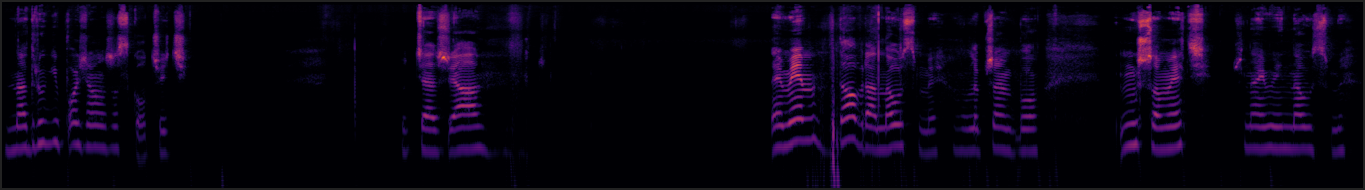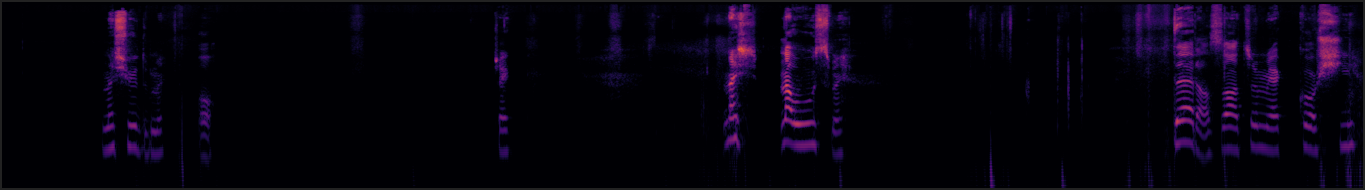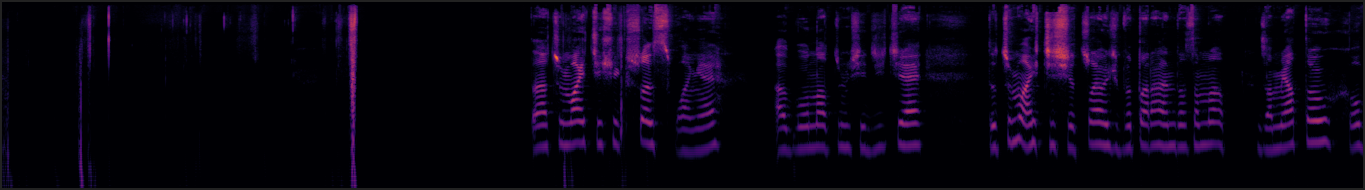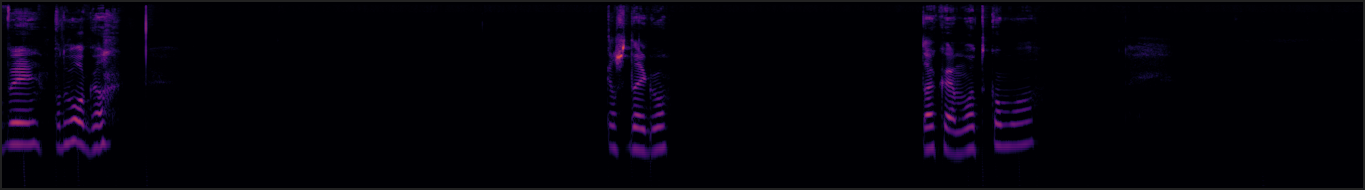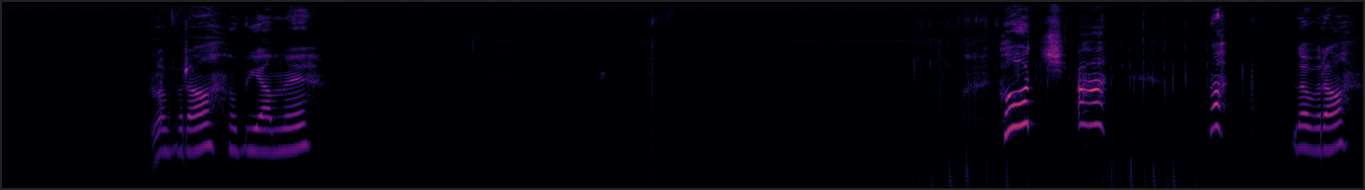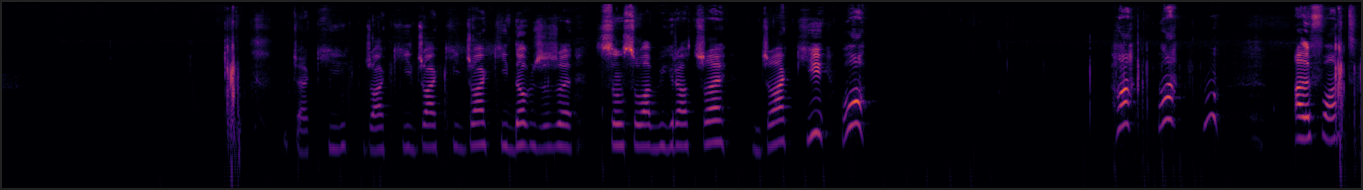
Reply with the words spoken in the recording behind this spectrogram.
na drugi poziom może skoczyć. Chociaż ja... Ja miałem, dobra, na ósmy ulepszyłem, bo muszę mieć przynajmniej na ósmy. Na siódmy. O. Na, na ósmy. Teraz zobaczymy jak kosi. To trzymajcie się krzesła, nie? Albo na czym siedzicie, to trzymajcie się czegoś, bo ta renda zama- zamiatą, choby podłoga. Każdego. Takie młotko ma. Dobra, obijamy. Chodź! A! A! Dobra. Jackie, Jackie, Jackie, Jackie. Dobrze, że to są słabi gracze. Jackie! O! Ha! Ale fart.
